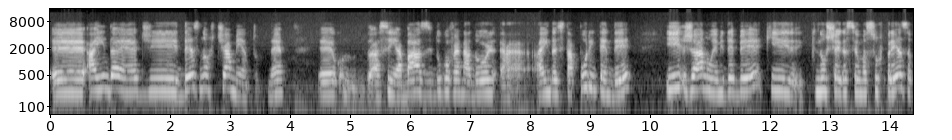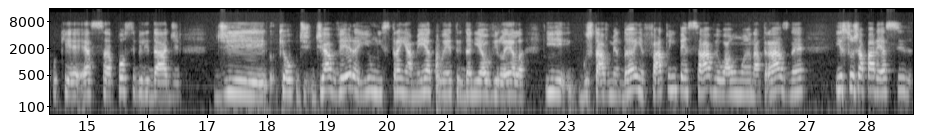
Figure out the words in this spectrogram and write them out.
é, ainda é de desnorteamento, né? É, assim, a base do governador ainda está por entender e já no MDB, que, que não chega a ser uma surpresa, porque essa possibilidade de, de, de haver aí um estranhamento entre Daniel Vilela e Gustavo Mendanha, fato impensável há um ano atrás, né? Isso já parece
